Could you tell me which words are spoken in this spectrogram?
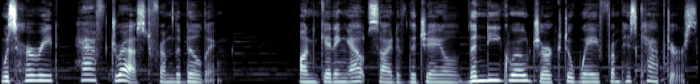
was hurried half dressed from the building. On getting outside of the jail, the Negro jerked away from his captors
